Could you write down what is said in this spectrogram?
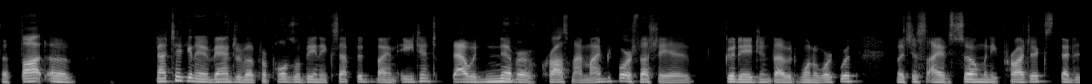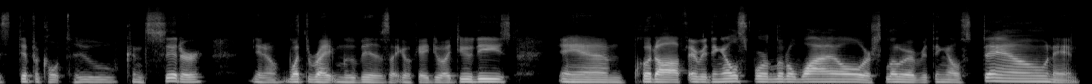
The thought of not taking advantage of a proposal being accepted by an agent, that would never have crossed my mind before, especially a good agent that I would want to work with. But just I have so many projects that it's difficult to consider, you know, what the right move is. Like, okay, do I do these? And put off everything else for a little while or slow everything else down. And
